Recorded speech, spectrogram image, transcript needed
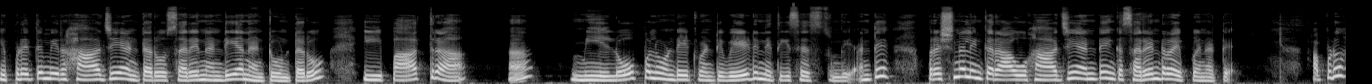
ఎప్పుడైతే మీరు హాజీ అంటారో సరేనండి అని అంటూ ఉంటారో ఈ పాత్ర మీ లోపల ఉండేటువంటి వేడిని తీసేస్తుంది. అంటే ప్రశ్నలు ఇంకా రావు హాజీ అంటే ఇంకా సరెండర్ అయిపోయినట్టే. అప్పుడు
